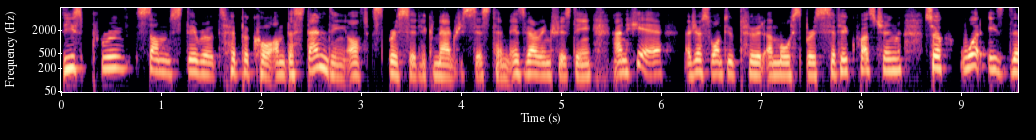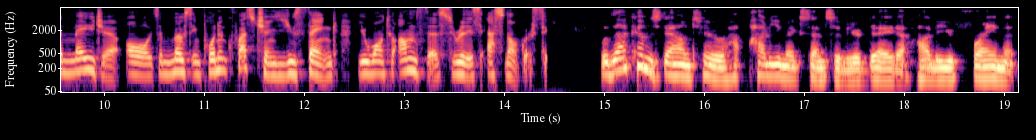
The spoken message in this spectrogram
disprove some stereotypical understanding of specific marriage system is very interesting. And here, I just want to put a more specific question. So what is the major or the most important question you think you want to answer through this ethnography? Well, that comes down to how, how, do you make sense of your data? How do you frame it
